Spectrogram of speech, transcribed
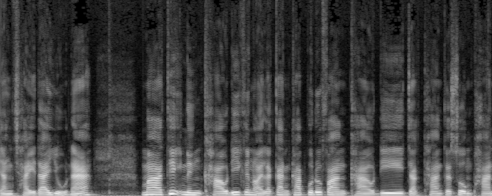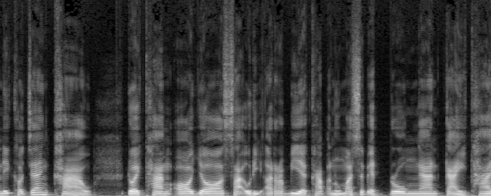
ยังใช้ได้อยู่นะ มาที่หนึ่งข่าวดีกันหน่อยล้วกันครับคุณผู้ฟังข่าวดีจากทางกระทรวงพาณิชย์เขาแจ้งข่าว โดยทางออยซาอุดิอาระเบียครับอนุมัติ 11 โรงงานไก่ไทย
